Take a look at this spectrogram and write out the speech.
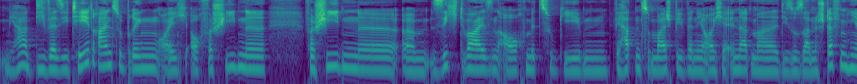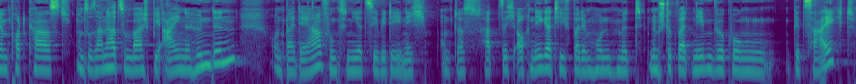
ja, Diversität reinzubringen, euch auch verschiedene, verschiedene ähm, Sichtweisen auch mitzugeben. Wir hatten zum Beispiel, wenn ihr euch erinnert, mal die Susanne Steffen hier im Podcast. Und Susanne hat zum Beispiel eine Hündin und bei der funktioniert CBD nicht. Und das hat sich auch negativ bei dem Hund mit einem Stück weit Nebenwirkungen gezeigt.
